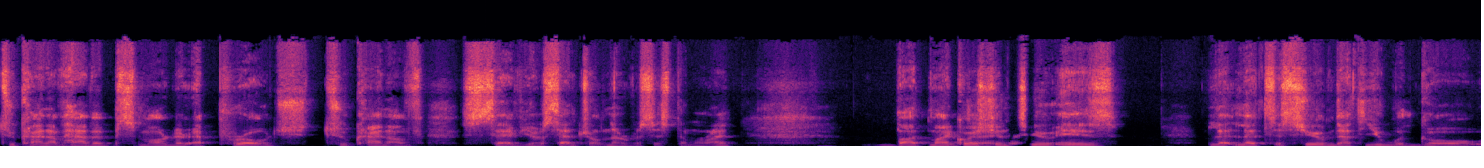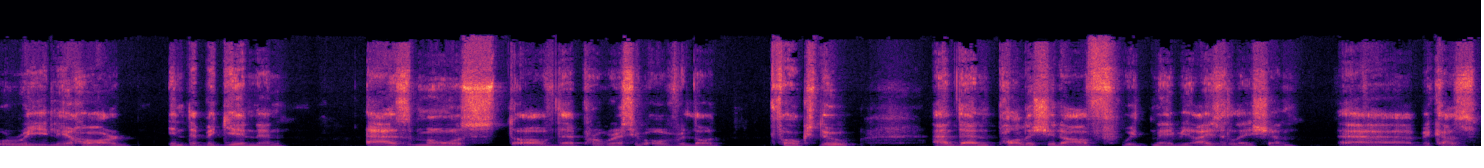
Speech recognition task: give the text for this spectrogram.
to kind of have a smarter approach to kind of save your central nervous system right but my exactly. question to you is let, let's assume that you would go really hard in the beginning as most of the progressive overload folks do and then polish it off with maybe isolation uh, because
